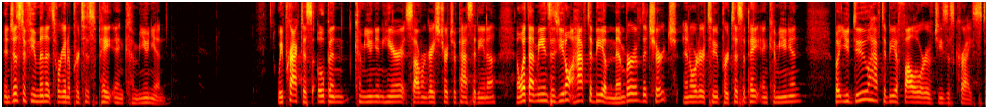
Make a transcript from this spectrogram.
In just a few minutes, we're going to participate in communion. We practice open communion here at Sovereign Grace Church of Pasadena. And what that means is you don't have to be a member of the church in order to participate in communion, but you do have to be a follower of Jesus Christ.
